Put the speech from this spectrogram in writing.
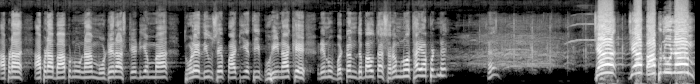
આપણા આપણા બાપનું નામ મોઢેરા સ્ટેડિયમમાં ધોળે દિવસે પાટીએથી ભૂહી નાખે અને એનું બટન દબાવતા શરમ ન થાય આપણને? હે? જ્યાં જ્યાં બાપનું નામ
